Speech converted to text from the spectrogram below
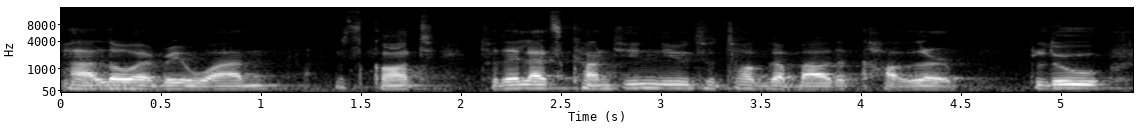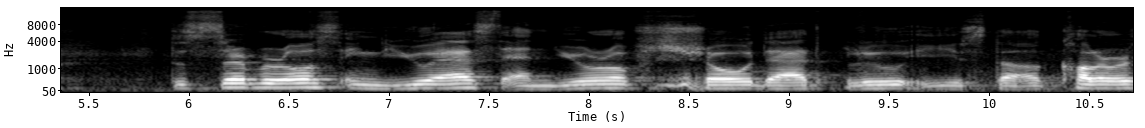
Hello everyone, I'm Scott. Today let's continue to talk about the color blue. The surveys in the US and Europe show that blue is the color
